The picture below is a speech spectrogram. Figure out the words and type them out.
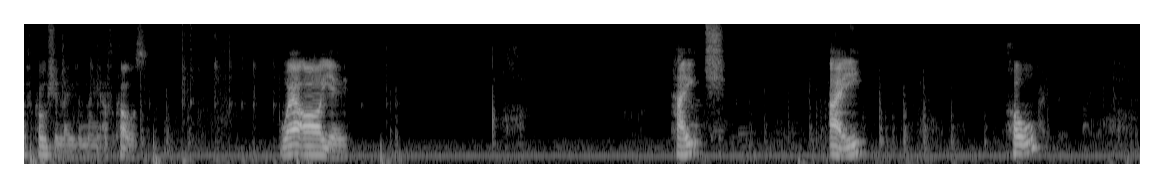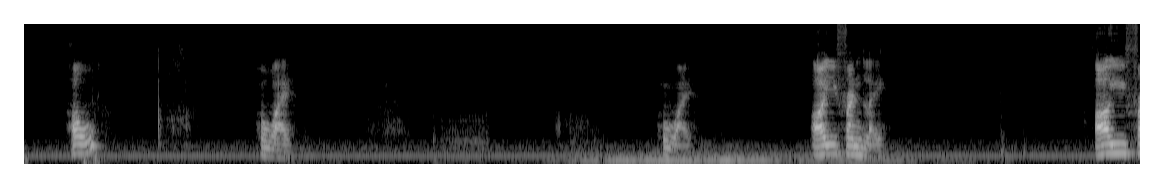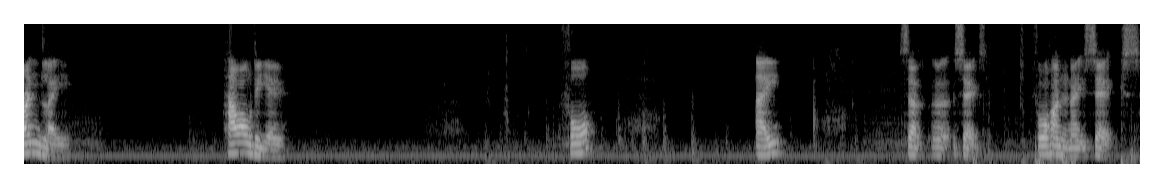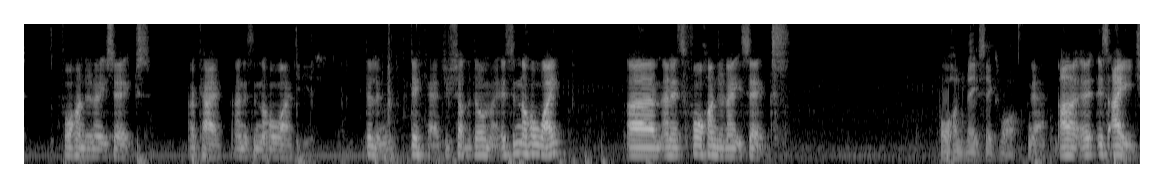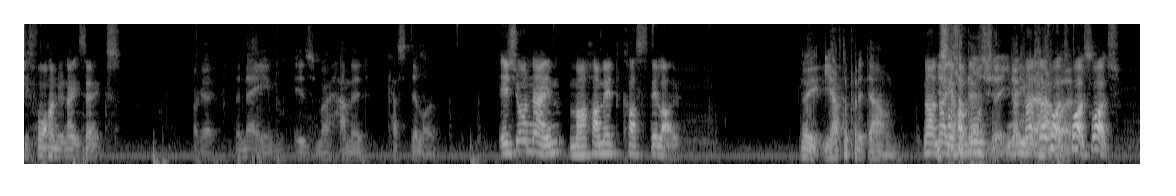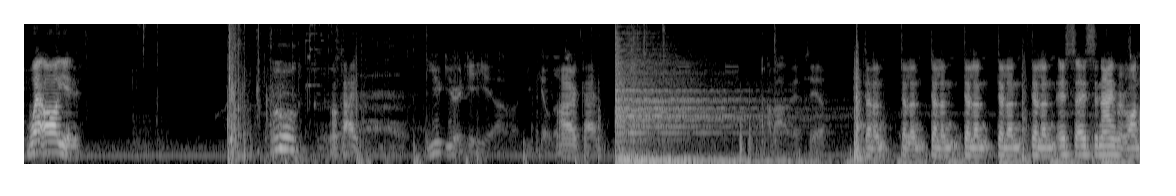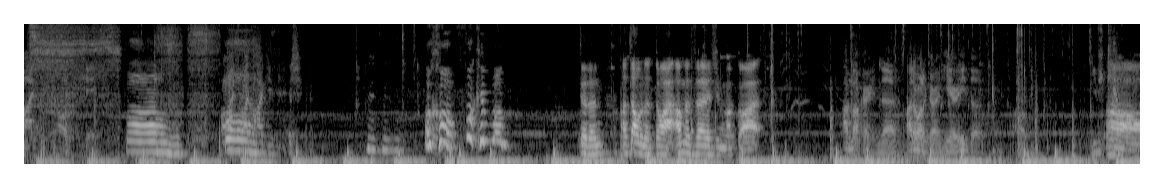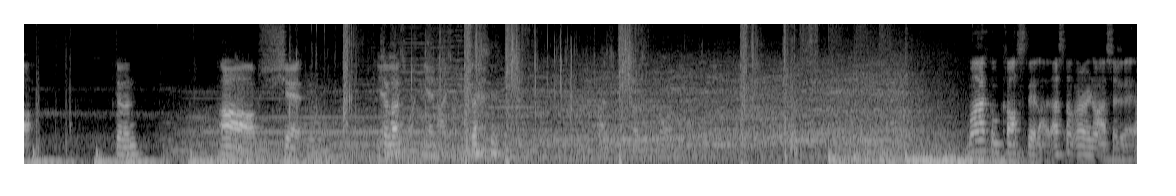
Of course you're losing me. Of course. Where are you? H A Hall Hall Hallway Hallway Are you friendly? Are you friendly? How old are you? Four. Eight. Seven. Uh, six. Four hundred eighty-six. Four hundred eighty-six. Okay, and it's in the hallway. Dylan, dickhead, you shut the door, mate. It's in the hallway. Um, and it's 486. 486 what? Yeah. Uh, its age is 486. Okay. The name is Mohammed Castillo. Is your name Mohammed Castillo? No, you, have to put it down. No, no, You're no, such you a hold it. bullshit. You no, don't no, even know no, how it watch, watch, watch. Where are you? okay, You, you're an idiot. Alan. You killed us. Okay. I'm out of here. See ya. Dylan, Dylan, Dylan, Dylan, Dylan, Dylan. It's, it's an angry one. Oh shit. Oh, Oh, I oh. tried to hide you. It's- I can't fucking run. Dylan, I don't want to die. I'm a virgin, my guy. I'm not going in there. I don't want to go in here either. Oh. You just killed Oh, ah. Dylan. Oh shit. Yeah, Dylan. nice one. Yeah, nice one. Michael Costello. That's not very nice, is it?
